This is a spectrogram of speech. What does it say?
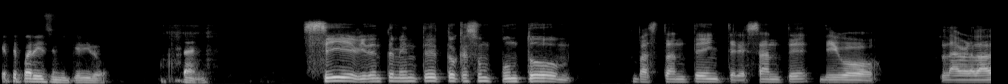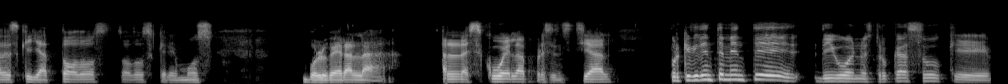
¿Qué te parece, mi querido Dani? Sí, evidentemente tocas un punto bastante interesante. Digo, la verdad es que ya todos, todos queremos volver a la, a la escuela presencial, porque evidentemente, digo, en nuestro caso, que,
